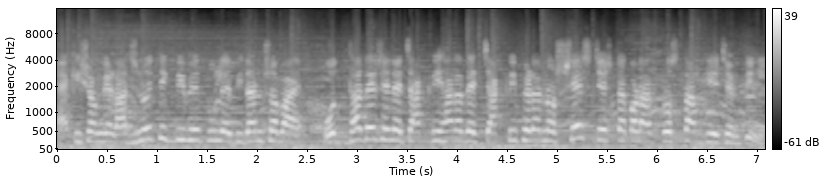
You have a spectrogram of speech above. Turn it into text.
একই সঙ্গে রাজনৈতিক বিভেদ তুলে বিধানসভায় অধ্যাদেশ এনে চাকরিহারাদের চাকরি ফেরানোর শেষ চেষ্টা করার প্রস্তাব দিয়েছেন তিনি।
